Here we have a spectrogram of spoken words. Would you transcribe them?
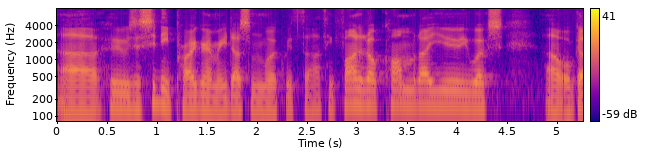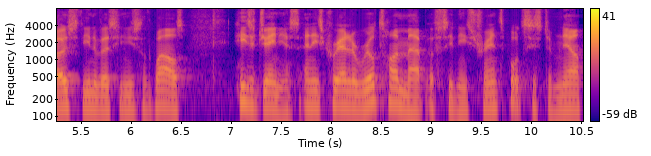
uh, who is a Sydney programmer, he does some work with, uh, I think, finder.com.au. He works uh, or goes to the University of New South Wales. He's a genius and he's created a real time map of Sydney's transport system. Now,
